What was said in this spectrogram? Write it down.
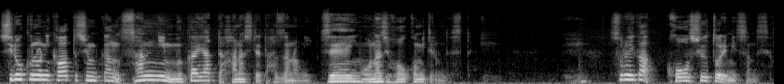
白黒に変わった瞬間、3人向かい合って話してたはずなのに、全員同じ方向見てるんですって。それが公衆トイレ見てたんですよ。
